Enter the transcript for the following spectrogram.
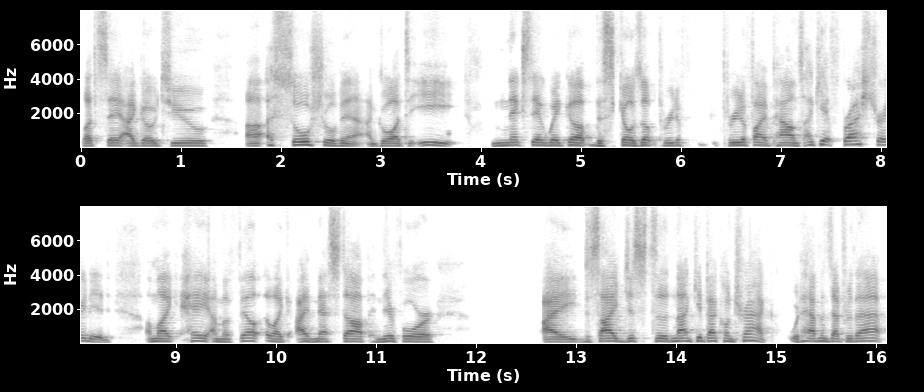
let's say I go to uh, a social event, I go out to eat. Next day I wake up, the scale's up three to three to five pounds. I get frustrated. I'm like, hey, I'm a fail, like I messed up, and therefore I decide just to not get back on track. What happens after that?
